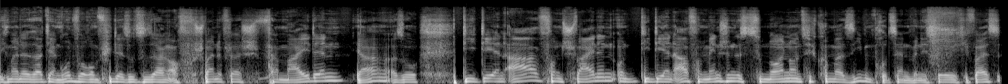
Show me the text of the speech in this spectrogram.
ich meine, das hat ja einen Grund, warum viele sozusagen auch Schweinefleisch vermeiden. Ja, also die DNA von Schweinen und die DNA von Menschen ist zu 99,7 Prozent, wenn ich so richtig weiß,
